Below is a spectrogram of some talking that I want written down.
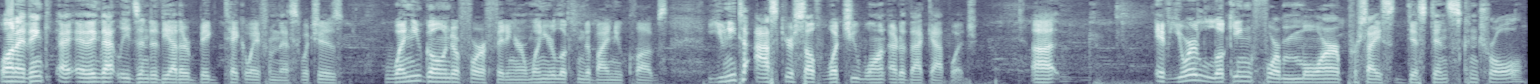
Well, and I think I, I think that leads into the other big takeaway from this, which is when you go into for a fitting or when you're looking to buy new clubs, you need to ask yourself what you want out of that gap wedge. Uh, if you're looking for more precise distance control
